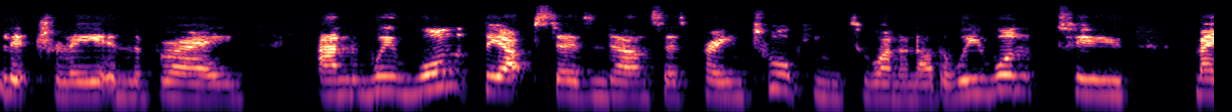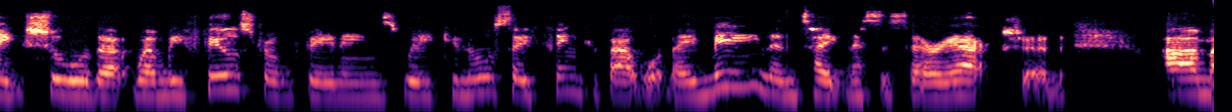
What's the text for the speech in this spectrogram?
literally, in the brain. And we want the upstairs and downstairs brain talking to one another. We want to make sure that when we feel strong feelings, we can also think about what they mean and take necessary action. Um,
